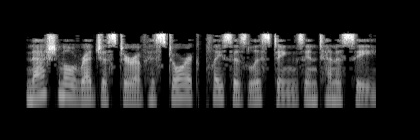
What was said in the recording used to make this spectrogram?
National Register of Historic Places listings in Tennessee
